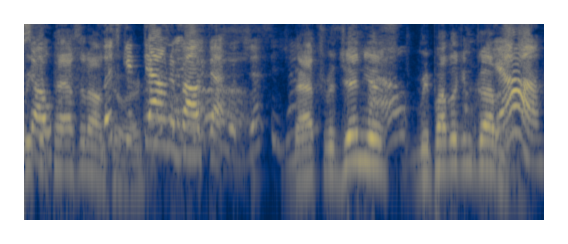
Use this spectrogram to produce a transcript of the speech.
We so can pass it on let's to get her. down about that. That's Virginia's Well, Republican governor, Yeah.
